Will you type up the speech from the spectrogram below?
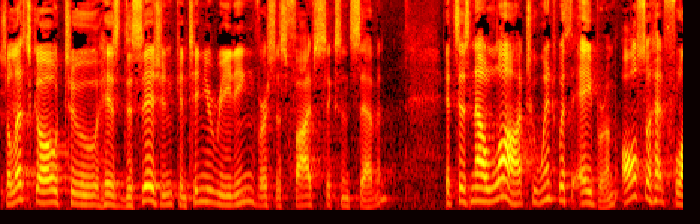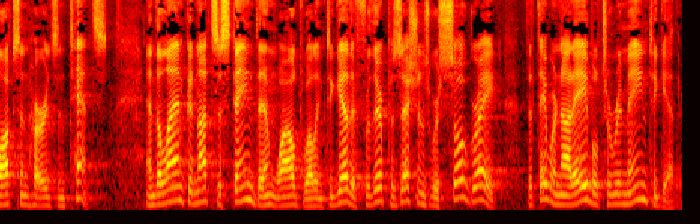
So let's go to his decision, continue reading verses 5, 6, and 7. It says, Now Lot, who went with Abram, also had flocks and herds and tents, and the land could not sustain them while dwelling together, for their possessions were so great that they were not able to remain together.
